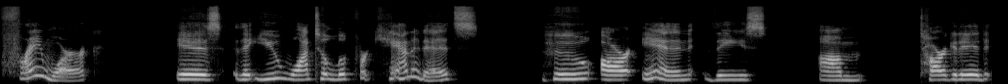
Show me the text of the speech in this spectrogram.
framework, is that you want to look for candidates who are in these um, targeted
